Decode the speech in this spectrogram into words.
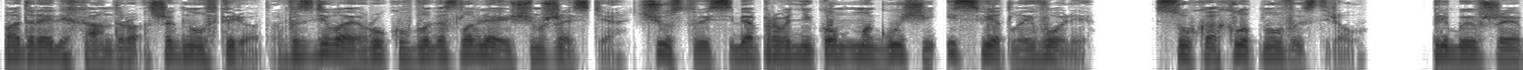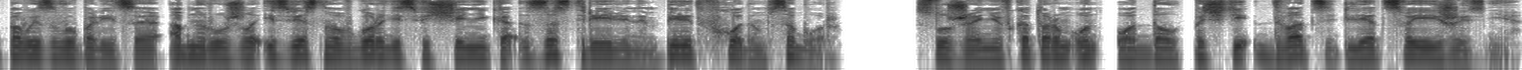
Падре Алехандро шагнул вперед, воздевая руку в благословляющем жесте, чувствуя себя проводником могучей и светлой воли. Сухо хлопнул выстрел. Прибывшая по вызову полиция обнаружила известного в городе священника застреленным перед входом в собор служению в котором он отдал почти 20 лет своей жизни.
